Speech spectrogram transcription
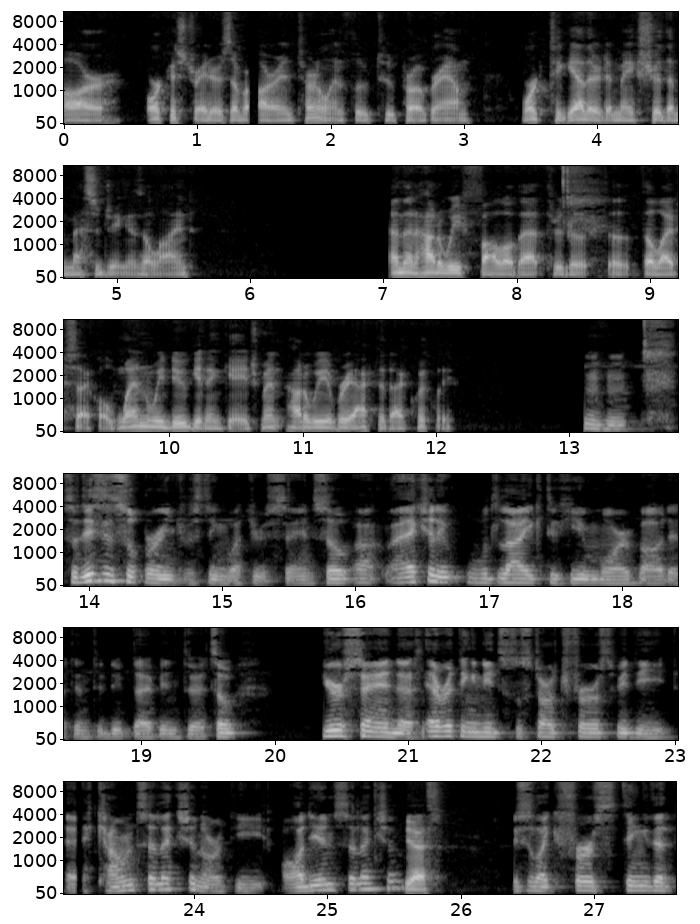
our orchestrators of our internal Influ2 program work together to make sure the messaging is aligned? And then how do we follow that through the, the, the life cycle? When we do get engagement how do we react to that quickly? Mm-hmm. so this is super interesting what you're saying. So uh, i actually would like to hear more about it and to deep dive into it. So you're saying that everything needs to start first with the account selection or the audience selection? Yes. This is like first thing that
